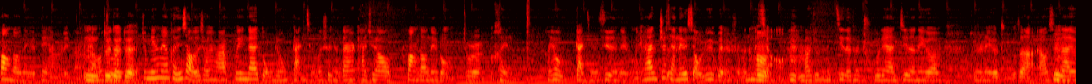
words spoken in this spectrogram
放到那个电影里边，嗯，对对对，就明明很小的小女孩不应该懂这种感情的事情，但是他却要放到那种就是很很有感情戏的那种。你看之前那个小绿不也是什么那么小，然后就什么记得他初恋，记得那个。就是那个竹子，然后现在又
